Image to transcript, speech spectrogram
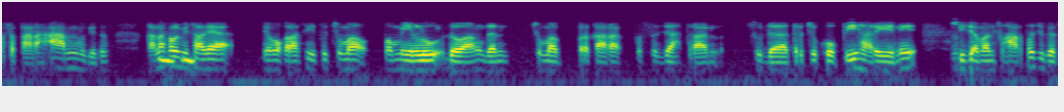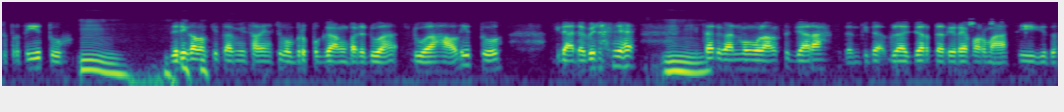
kesetaraan begitu. Karena kalau mm-hmm. misalnya demokrasi itu cuma pemilu doang dan cuma perkara kesejahteraan sudah tercukupi hari ini di zaman Soeharto juga seperti itu. Mm. Jadi kalau kita misalnya cuma berpegang pada dua dua hal itu tidak ada bedanya mm. kita dengan mengulang sejarah dan tidak belajar dari reformasi gitu.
